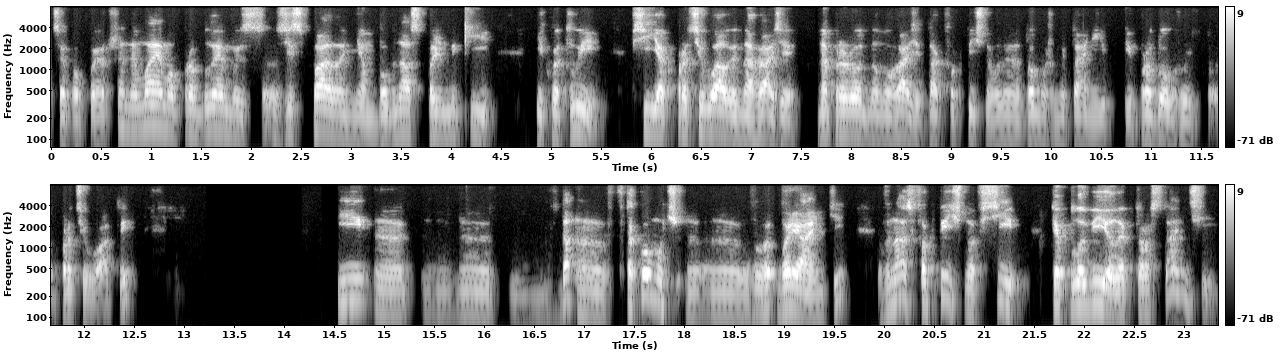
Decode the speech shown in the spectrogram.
Це по-перше, не маємо проблеми з, зі спаленням, бо в нас пальники і котли всі як працювали на газі, на природному газі, так фактично вони на тому ж метані і продовжують працювати. І е, е, в такому е, варіанті в нас фактично всі теплові електростанції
